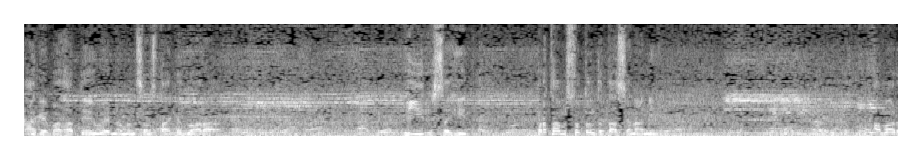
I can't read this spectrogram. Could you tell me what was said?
आगे बढ़ाते हुए नमन संस्था के द्वारा वीर शहीद, प्रथम स्वतंत्रता सेनानी अमर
